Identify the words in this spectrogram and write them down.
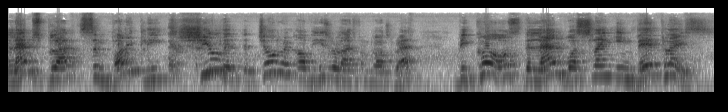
lamb's blood symbolically shielded the children of the Israelites from God's wrath because the lamb was slain in their place.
